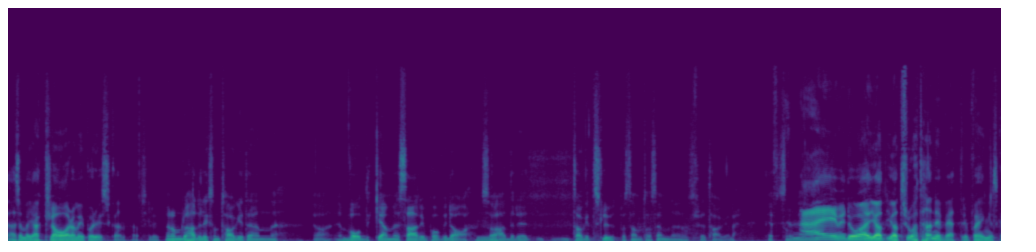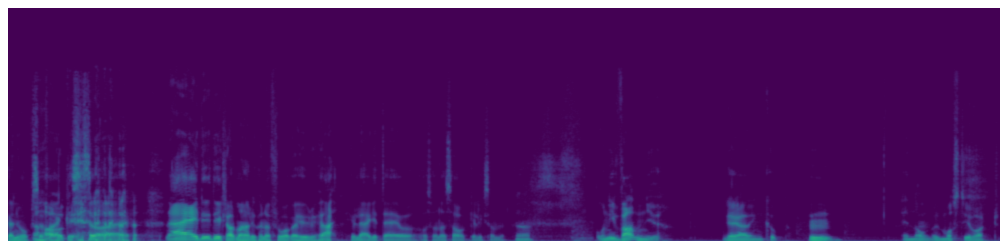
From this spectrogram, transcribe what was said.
Alltså jag klarar mig på ryskan, absolut. Men om du hade liksom tagit en ja, en vodka med Saripov idag mm. så hade det tagit slut på samtalsämnen för ett tag eller? nej, men då, jag, jag, tror att han är bättre på engelska nu också Aha, faktiskt. Okay. Så, äh, nej, det, det, är klart man hade kunnat fråga hur, ja, hur läget är och, och sådana saker liksom. Ja. Och ni vann ju Gagarin Cup. Mm. Enorm, mm. Det måste ju varit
